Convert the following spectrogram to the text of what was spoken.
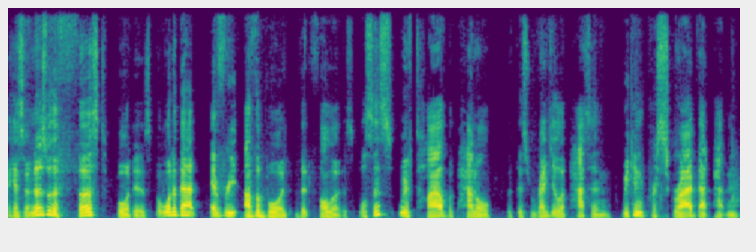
Okay, so it knows where the first board is, but what about every other board that follows? Well, since we've tiled the panel this regular pattern, we can prescribe that pattern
